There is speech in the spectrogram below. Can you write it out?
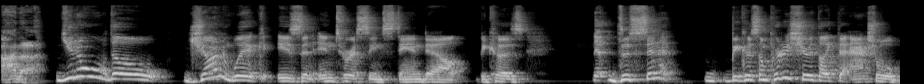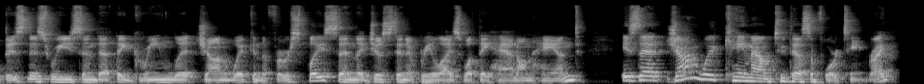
Anna. You know, though, John Wick is an interesting standout because the, the Senate. Because I'm pretty sure, like the actual business reason that they greenlit John Wick in the first place, and they just didn't realize what they had on hand, is that John Wick came out 2014, right?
